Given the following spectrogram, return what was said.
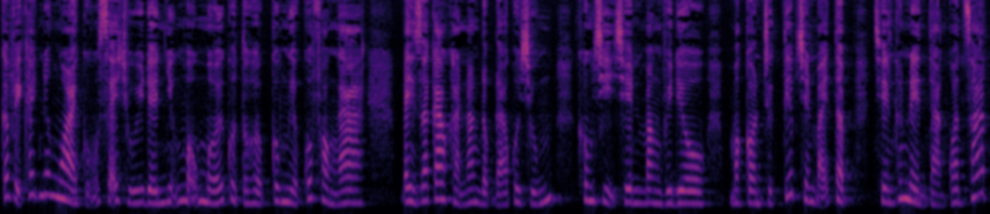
các vị khách nước ngoài cũng sẽ chú ý đến những mẫu mới của tổ hợp công nghiệp quốc phòng Nga, đánh giá cao khả năng độc đáo của chúng không chỉ trên băng video mà còn trực tiếp trên bãi tập trên các nền tảng quan sát.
